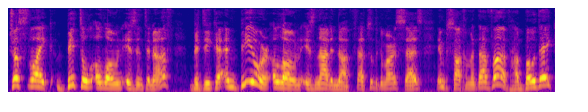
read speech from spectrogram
just like bittul alone isn't enough, bedika and biur alone is not enough. That's what the Gemara says in Pesachim and Davav. Habodek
